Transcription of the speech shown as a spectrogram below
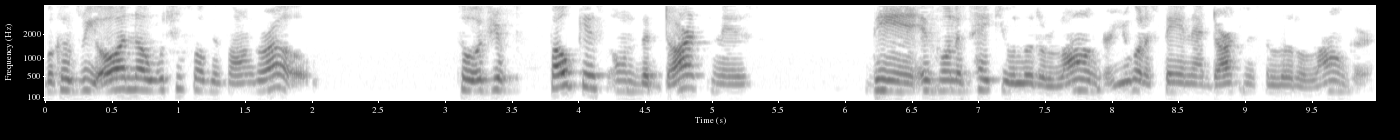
Because we all know what you focus on grows. So if you're focused on the darkness, then it's going to take you a little longer. You're going to stay in that darkness a little longer.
